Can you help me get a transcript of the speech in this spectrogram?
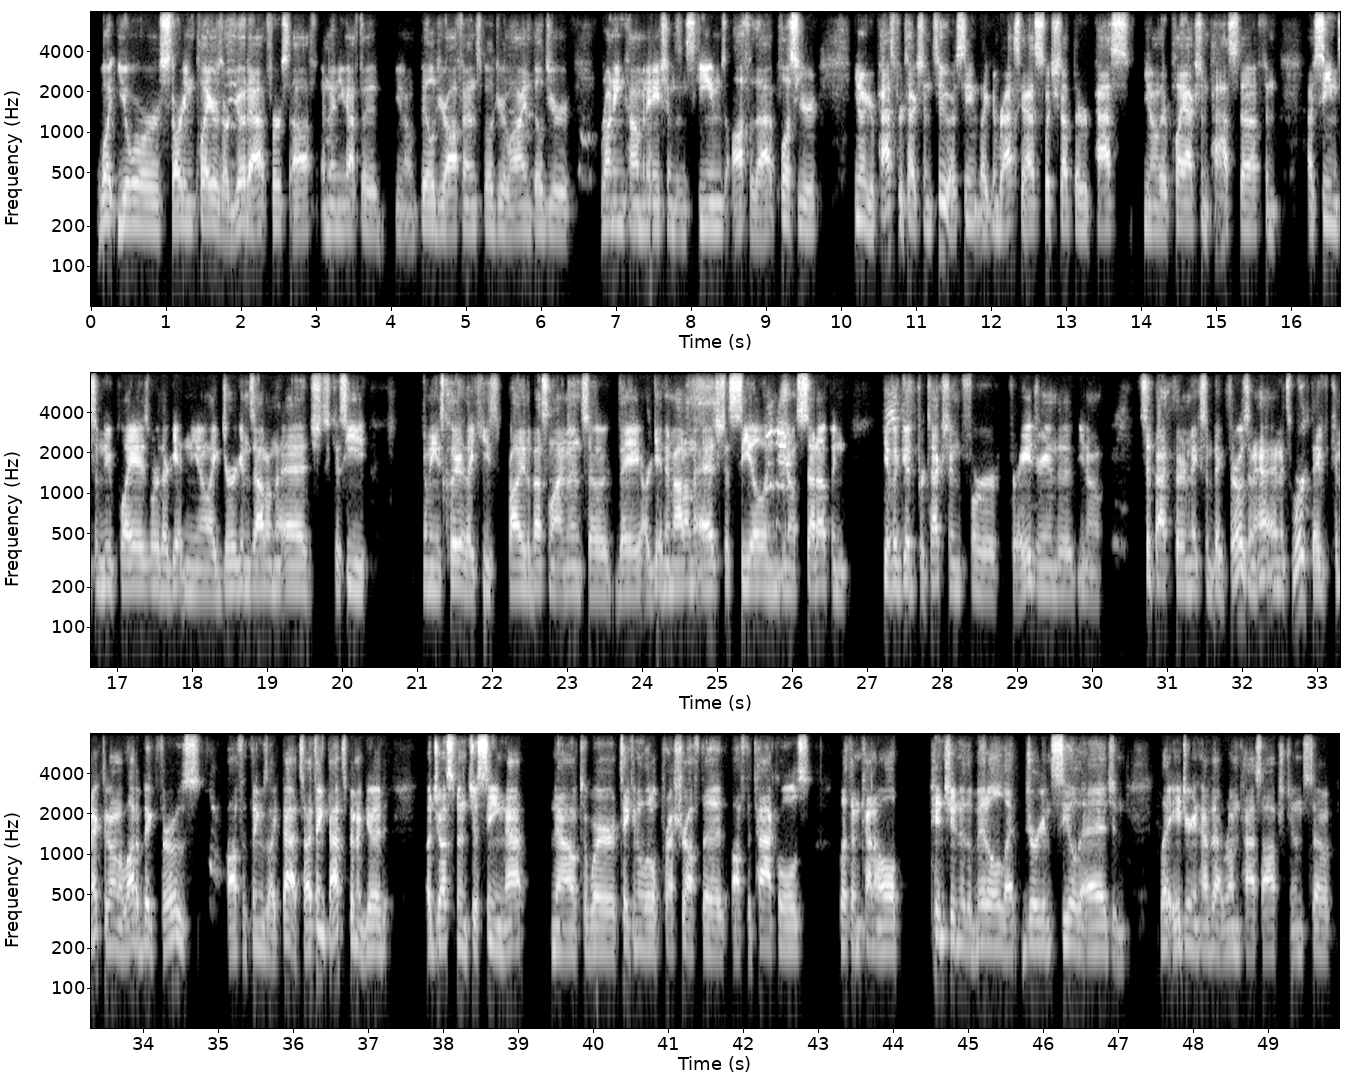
what your starting players are good at first off, and then you have to you know build your offense, build your line, build your running combinations and schemes off of that. Plus your you know your pass protection too. I've seen like Nebraska has switched up their pass, you know, their play action pass stuff and I've seen some new plays where they're getting, you know, like Jurgens out on the edge because he, I mean, he's clear like he's probably the best lineman. So they are getting him out on the edge to seal and, you know, set up and give a good protection for, for Adrian to, you know, sit back there and make some big throws. And, and it's worked. They've connected on a lot of big throws off of things like that. So I think that's been a good adjustment just seeing that now to where taking a little pressure off the, off the tackles, let them kind of all pinch into the middle, let Jurgen seal the edge, and let Adrian have that run pass option. So,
